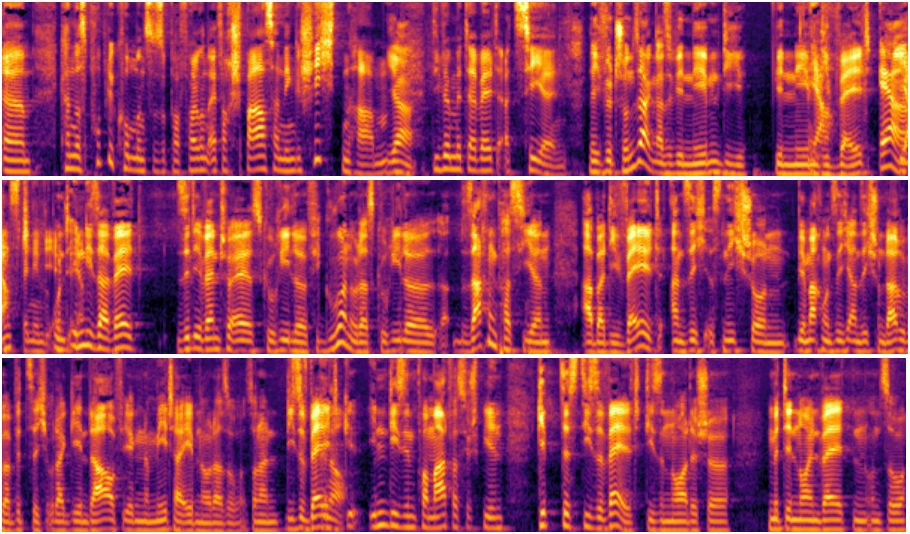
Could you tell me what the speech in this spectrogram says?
ähm, kann das Publikum uns so super folgen und einfach Spaß an den Geschichten haben, Ja. die wir mit der Welt erzählen. Ich würde schon sagen, also wir nehmen die, wir nehmen Ja. die Welt ernst Ja, die und in dieser Welt sind eventuell skurrile Figuren oder skurrile Sachen passieren, aber die Welt an sich ist nicht schon, wir machen uns nicht an sich schon darüber witzig oder gehen da auf irgendeine Metaebene oder so, sondern diese Welt, Genau. in diesem Format, was wir spielen, gibt es diese Welt, diese nordische, mit den neuen Welten und so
